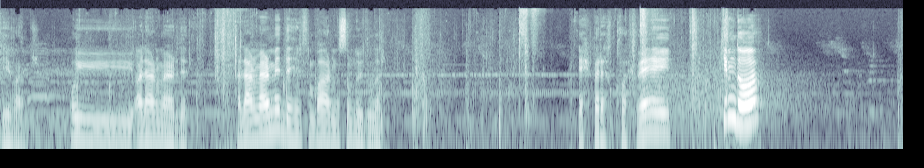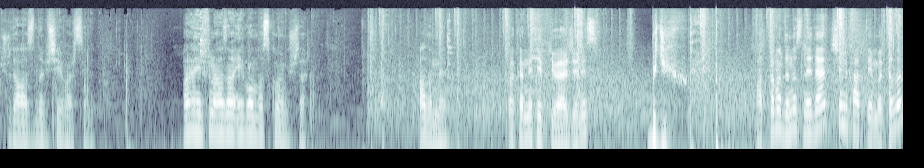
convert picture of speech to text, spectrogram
şeyi varmış. Oy alarm verdi. Alarm vermedi de herifin bağırmasını duydular. Ehbere wait. Kimdi o? Şurada ağzında bir şey var senin. Ana herifin ağzına el bombası koymuşlar. Alın ne? Bakalım ne tepki vereceğiniz. Bıcık. Patlamadınız. Neden? Şimdi patlayın bakalım.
